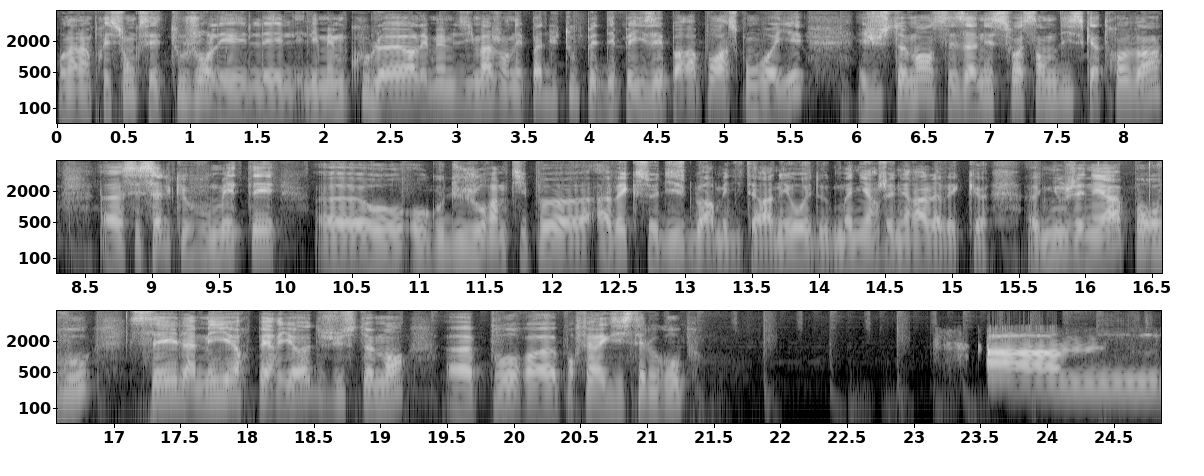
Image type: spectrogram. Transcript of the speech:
on a l'impression que c'est toujours les, mêmes couleurs, les mêmes images. On n'est pas du tout dépaysé par rapport à ce qu'on voyait. Et justement, ces années 70-80, euh, c'est celles que vous mettez au, au goût du jour un petit peu avec ce disque Bar Méditerranéo et de manière générale avec New Genea. Pour vous, c'est la meilleure période justement euh, pour, euh, pour faire exister le groupe Euh,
